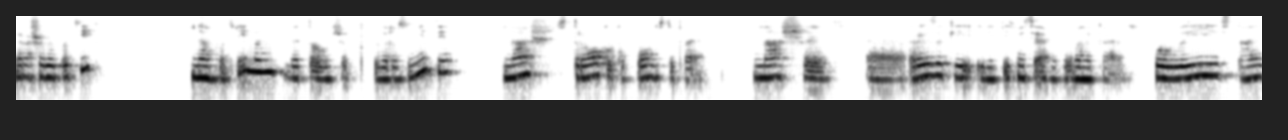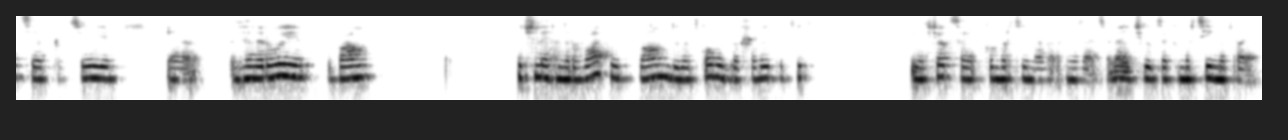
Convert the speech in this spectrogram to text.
Грошовий потік нам потрібен для того, щоб зрозуміти наш строк окупованості проєкту, наші е, ризики, в яких місцях виникають, коли станція працює, е, генерує вам, почне генерувати вам додатковий грошовий потік, якщо це комерційна організація, да, якщо це комерційний проєкт.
